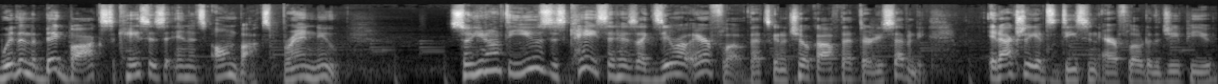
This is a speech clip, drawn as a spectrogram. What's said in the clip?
within the big box. The case is in its own box, brand new. So you don't have to use this case that has like zero airflow. That's gonna choke off that 3070. It actually gets decent airflow to the GPU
